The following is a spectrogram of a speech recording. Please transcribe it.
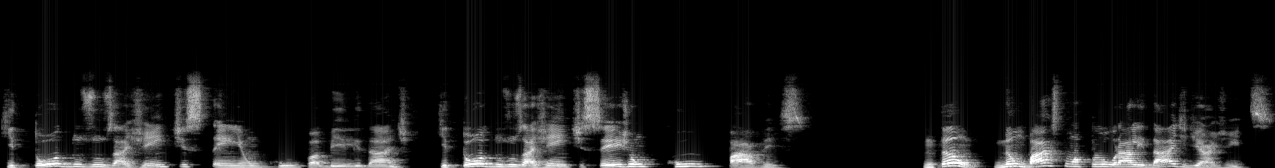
que todos os agentes tenham culpabilidade, que todos os agentes sejam culpáveis. Então, não basta uma pluralidade de agentes.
